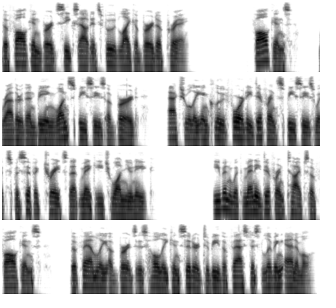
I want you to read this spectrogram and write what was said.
the falcon bird seeks out its food like a bird of prey. Falcons, rather than being one species of bird, actually include 40 different species with specific traits that make each one unique. Even with many different types of falcons, the family of birds is wholly considered to be the fastest living animal.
